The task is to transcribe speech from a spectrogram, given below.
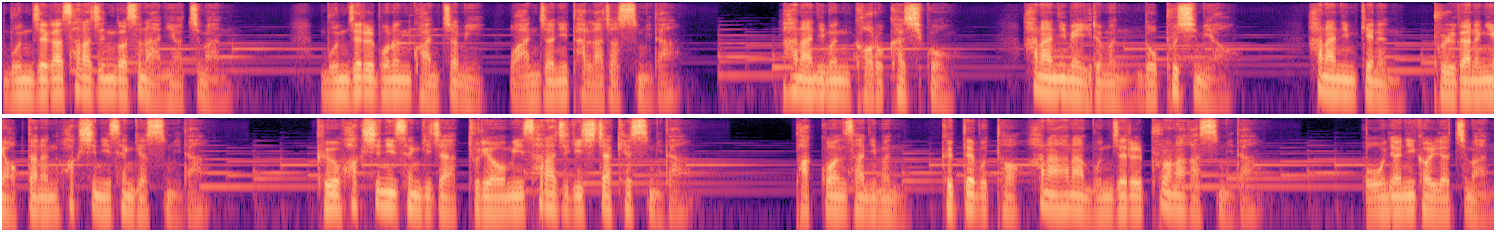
문제가 사라진 것은 아니었지만 문제를 보는 관점이 완전히 달라졌습니다. 하나님은 거룩하시고 하나님의 이름은 높으시며 하나님께는 불가능이 없다는 확신이 생겼습니다. 그 확신이 생기자 두려움이 사라지기 시작했습니다. 박 권사님은 그때부터 하나하나 문제를 풀어나갔습니다. 5년이 걸렸지만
